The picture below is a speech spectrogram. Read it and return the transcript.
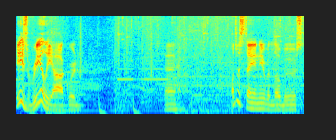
He's really awkward. Okay. I'll just stay in here with low boost.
